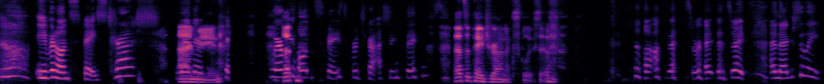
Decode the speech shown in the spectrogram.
Even on Space Trash? i mean where we hold space for trashing things. that's a patreon exclusive that's right. That's right. And actually,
